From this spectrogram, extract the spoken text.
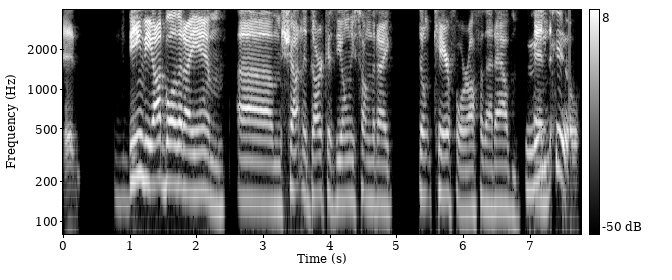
it- being the oddball that I am, um, "Shot in the Dark" is the only song that I don't care for off of that album. Me and too.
